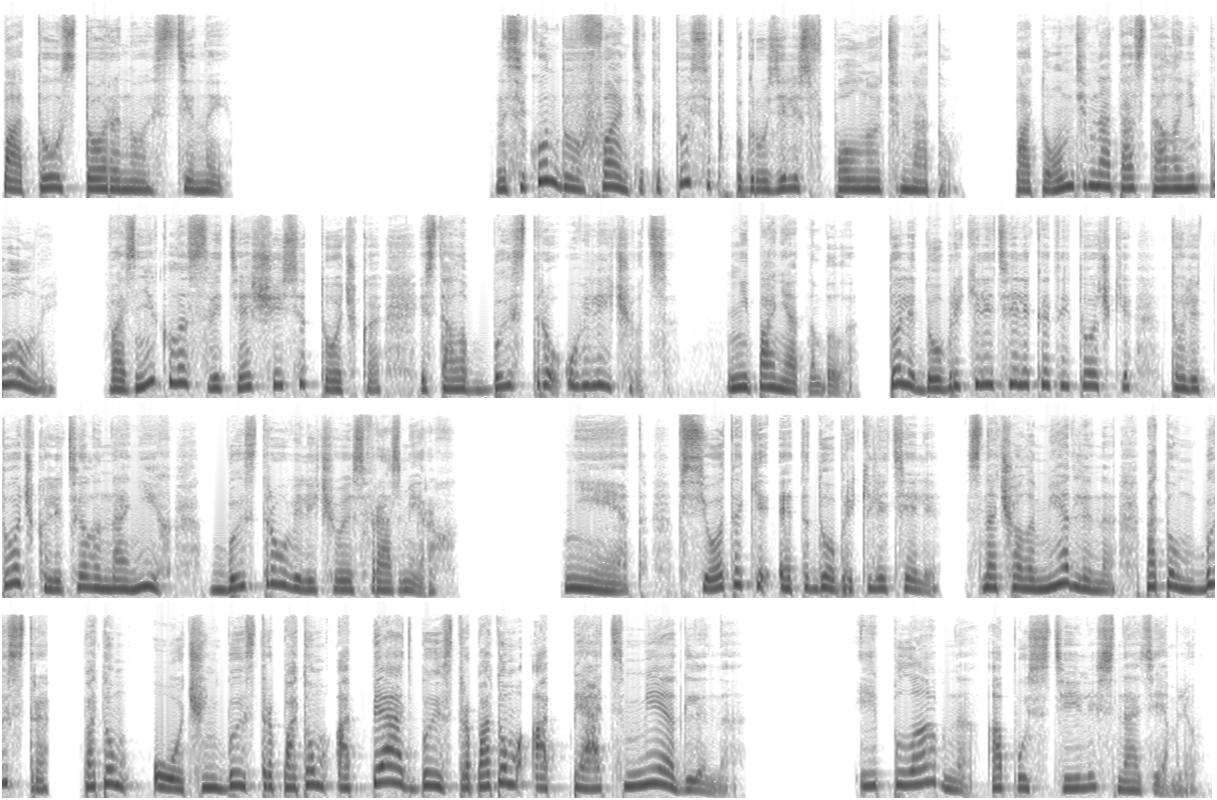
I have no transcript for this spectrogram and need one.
По ту сторону стены. На секунду Фантик и Тусик погрузились в полную темноту. Потом темнота стала неполной. Возникла светящаяся точка и стала быстро увеличиваться. Непонятно было, то ли добрики летели к этой точке, то ли точка летела на них, быстро увеличиваясь в размерах. Нет, все таки это добрики летели. Сначала медленно, потом быстро, потом очень быстро, потом опять быстро, потом опять медленно. И плавно опустились на землю.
